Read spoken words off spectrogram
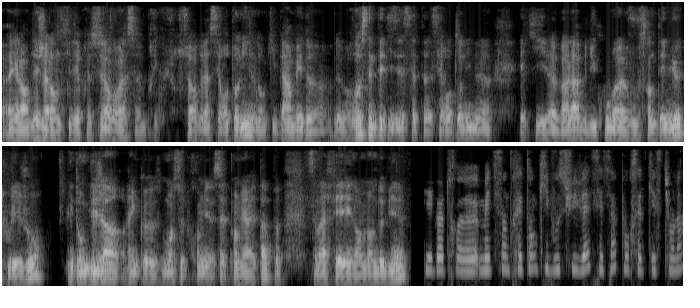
Et alors déjà l'antidépresseur voilà c'est un précurseur de la sérotonine donc il permet de, de resynthétiser cette sérotonine et qui voilà du coup vous vous sentez mieux tous les jours. Et donc déjà, rien que moi, ce premier, cette première étape, ça m'a fait énormément de bien. C'est votre euh, médecin traitant qui vous suivait, c'est ça, pour cette question-là?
